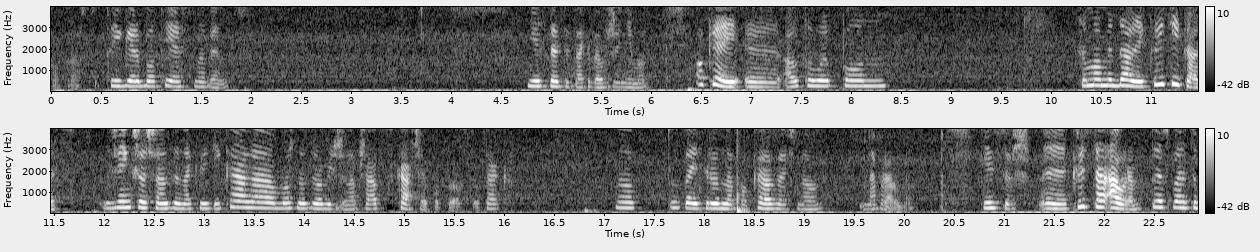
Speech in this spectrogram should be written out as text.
po prostu. Triggerbot jest, no więc. Niestety tak dobrze nie ma. Okej, y, auto weapon. Co mamy dalej? Criticals. Zwiększa szanse na criticala. Można zrobić, że na przykład skacze po prostu, tak? No, tutaj trudno pokazać, no, naprawdę. Więc cóż, y, Crystal Aura. To jest bardzo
